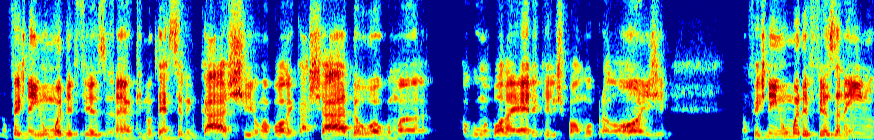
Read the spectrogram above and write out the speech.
não fez nenhuma defesa, né? que não tenha sido encaixe, uma bola encaixada ou alguma, alguma bola aérea que ele espalmou para longe. Não fez nenhuma defesa nem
